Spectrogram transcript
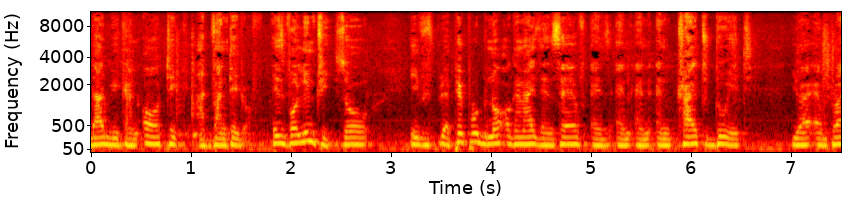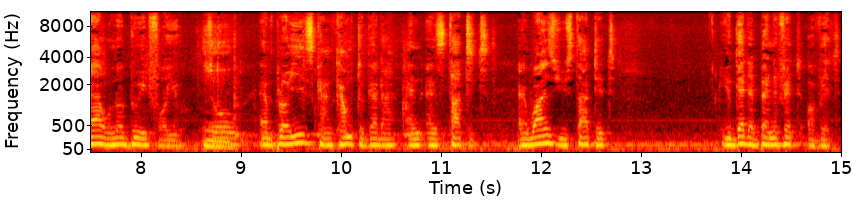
that we can all take advantage of. It's voluntary. So if the people do not organize themselves and, and, and, and try to do it, your employer will not do it for you. So employees can come together and, and start it. And once you start it, you get the benefit of it.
